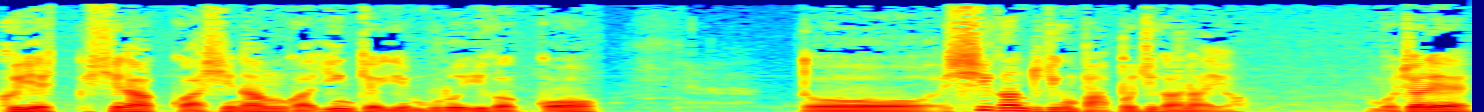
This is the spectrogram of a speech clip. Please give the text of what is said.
그의 신학과 신앙과 인격이 무르익었고 또 시간도 지금 바쁘지가 않아요. 뭐 전에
